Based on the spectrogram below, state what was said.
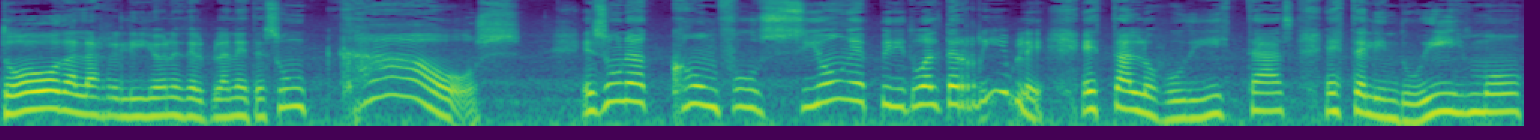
todas las religiones del planeta es un caos. Es una confusión espiritual terrible. Están los budistas, está el hinduismo,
